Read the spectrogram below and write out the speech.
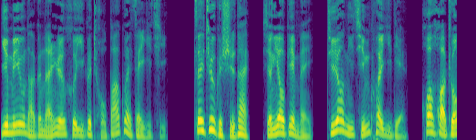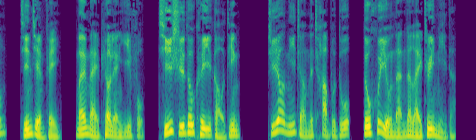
也没有哪个男人和一个丑八怪在一起。在这个时代，想要变美，只要你勤快一点，化化妆、减减肥、买买漂亮衣服，其实都可以搞定。只要你长得差不多，都会有男的来追你的。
